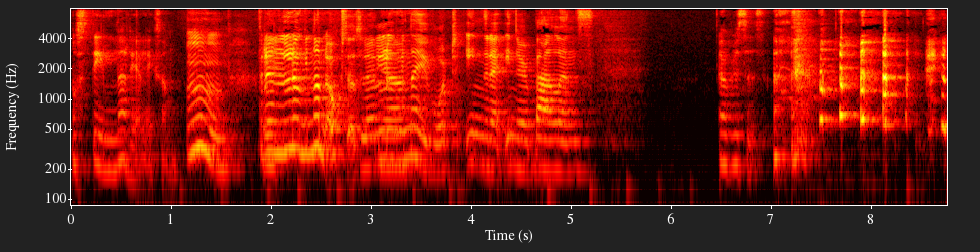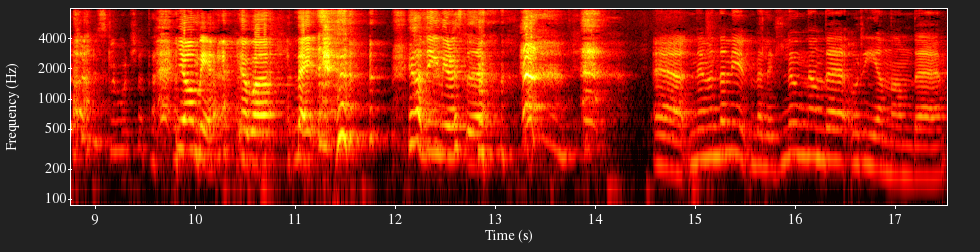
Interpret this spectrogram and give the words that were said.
Och stilla det liksom. Mm. För den är lugnande också, så den Ja. lugnar ju vårt inre, inner balance. Ja, precis. jag trodde du skulle fortsätta. Jag med. Jag bara, nej. jag hade inget mer att säga. Eh, nej men den är väldigt lugnande och renande.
